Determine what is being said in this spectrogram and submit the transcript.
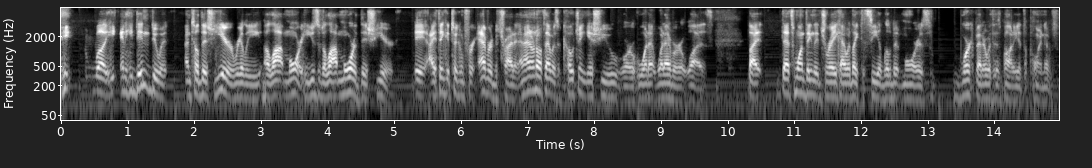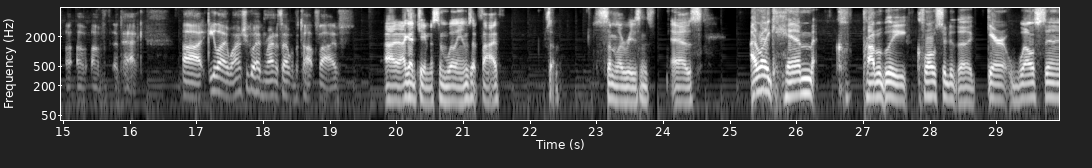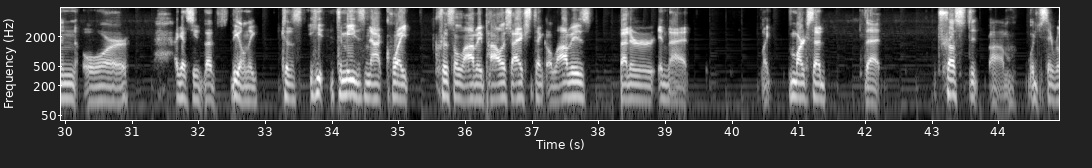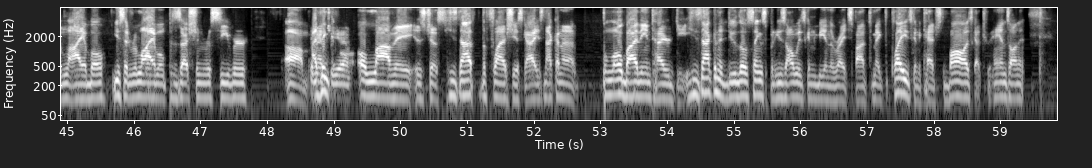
He well, he, and he didn't do it until this year. Really, a lot more. He used it a lot more this year. It, I think it took him forever to try to, and I don't know if that was a coaching issue or what, whatever it was, but that's one thing that Drake I would like to see a little bit more is work better with his body at the point of of, of attack. Uh, Eli, why don't you go ahead and round us out with the top five? Uh, I got Jameson Williams at five. So similar reasons as I like him cl- probably closer to the Garrett Wilson or I guess he, that's the only because he to me he's not quite Chris Olave polished. I actually think Olave is better in that, like Mark said, that trusted. Um, what'd you say? Reliable. You said reliable possession receiver. Um, I think Comanche, yeah. Olave is just he's not the flashiest guy. He's not gonna blow by the entire D. He's not gonna do those things, but he's always gonna be in the right spot to make the play. He's gonna catch the ball. He's got two hands on it.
